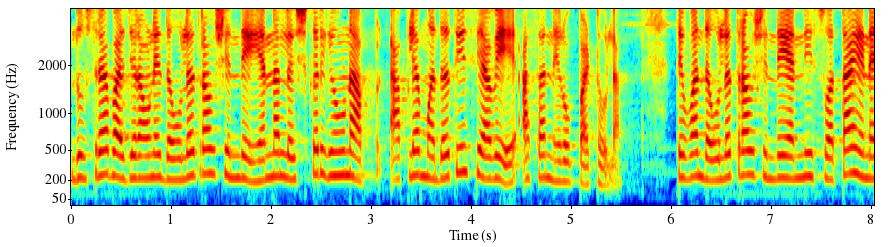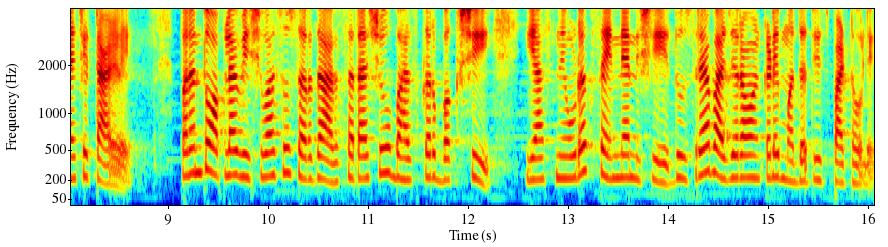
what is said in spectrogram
दुसऱ्या बाजीरावने दौलतराव शिंदे यांना लष्कर घेऊन आप आपल्या मदतीस यावे असा निरोप पाठवला. तेव्हा दौलतराव शिंदे यांनी स्वतः येण्याचे टाळले. परंतु आपला विश्वासू सरदार सदाशिव भास्कर बक्षी यास निवडक सैन्यानिशी दुसऱ्या बाजीरावांकडे मदतीस पाठवले.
